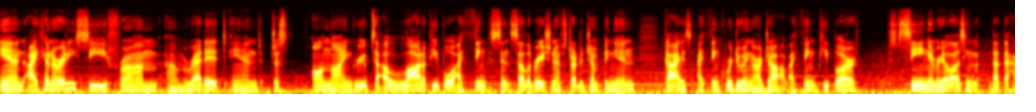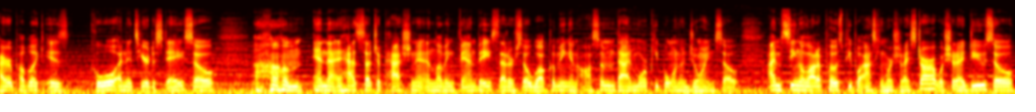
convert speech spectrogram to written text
And I can already see from um, Reddit and just online groups that a lot of people, I think, since Celebration have started jumping in. Guys, I think we're doing our job. I think people are seeing and realizing that the High Republic is cool and it's here to stay. So um, and that it has such a passionate and loving fan base that are so welcoming and awesome that more people want to join. So I'm seeing a lot of posts, people asking, where should I start? What should I do? So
